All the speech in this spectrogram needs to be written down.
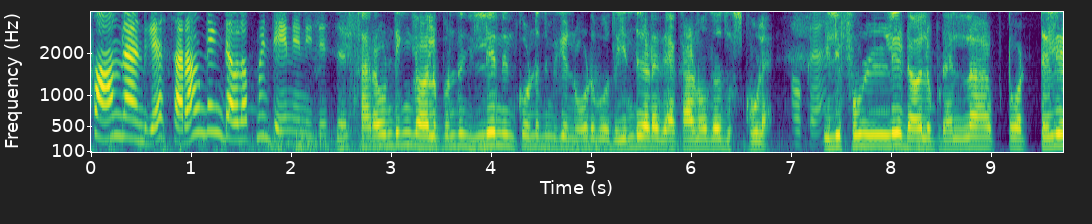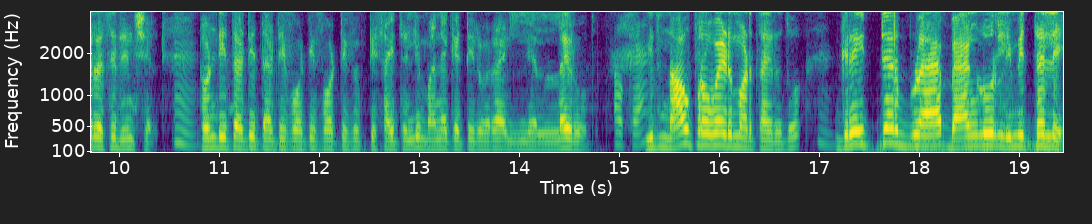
ಫಾರ್ಮ್ ಲ್ಯಾಂಡ್ಗೆ ಸರೌಂಡಿಂಗ್ ಡೆವಲಪ್ಮೆಂಟ್ ಏನೇನಿದೆ ಈ ಸರ್ ಸರೌಂಡಿಂಗ್ ಡೆವಲಪ್ಮೆಂಟ್ ಇಲ್ಲೇ ನಿಂತ್ಕೊಂಡು ನಿಮಗೆ ನೋಡಬಹುದು ಹಿಂದ್ಗಡೆ ಕಾಣೋದು ಸ್ಕೂಲ್ ಇಲ್ಲಿ ಫುಲ್ಲಿ ಡೆವಲಪ್ಡ್ ಎಲ್ಲ totally residential twenty thirty thirty forty forty fifty ಸೈಟಲ್ಲಿ ಮನೆ ಕಟ್ಟಿರೋರ ಇಲ್ಲೆಲ್ಲ ಇರೋದು. ಇದು ನಾವು ಪ್ರೊವೈಡ್ ಮಾಡ್ತಾ ಇರೋದು ಗ್ರೇಟರ್ ಬ್ಯಾಂಗ್ಳೂರ್ ಲಿಮಿಟ್ ಅಲ್ಲಿ.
